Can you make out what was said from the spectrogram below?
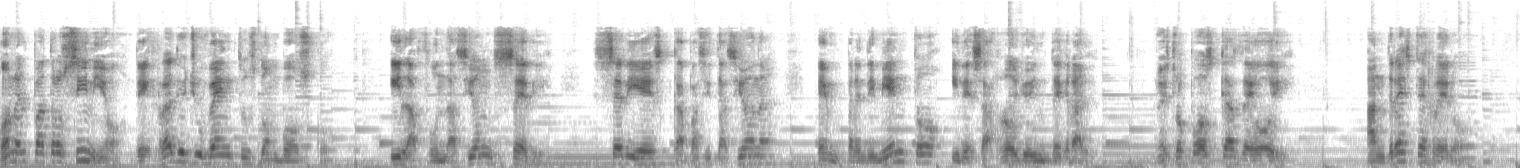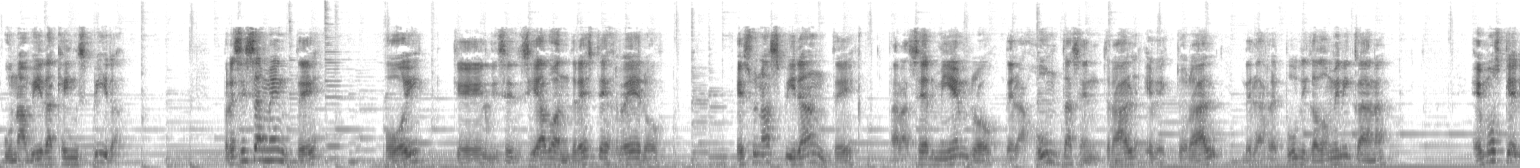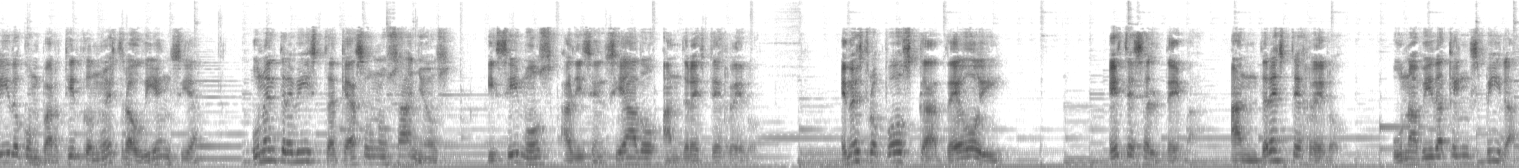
con el patrocinio de Radio Juventus Don Bosco y la Fundación SEDI. SEDI es Capacitación, Emprendimiento y Desarrollo Integral. Nuestro podcast de hoy, Andrés Terrero, una vida que inspira. Precisamente hoy que el licenciado Andrés Terrero es un aspirante para ser miembro de la Junta Central Electoral de la República Dominicana, hemos querido compartir con nuestra audiencia una entrevista que hace unos años hicimos al licenciado Andrés Terrero. En nuestro podcast de hoy, este es el tema, Andrés Terrero, una vida que inspira.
